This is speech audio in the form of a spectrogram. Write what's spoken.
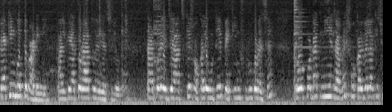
প্যাকিং করতে পারিনি। কালকে এত রাত হয়ে গেছিল। তারপরে যে আজকে সকালে উঠে প্যাকিং শুরু করেছে, তো প্রোডাক্ট নিয়ে যাবে। সকালবেলা কিছু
